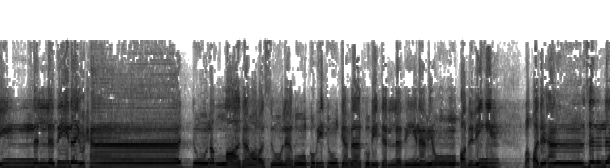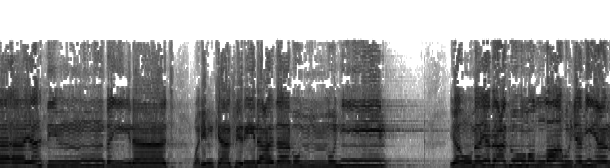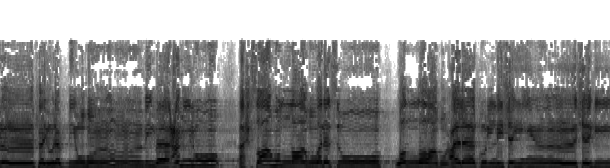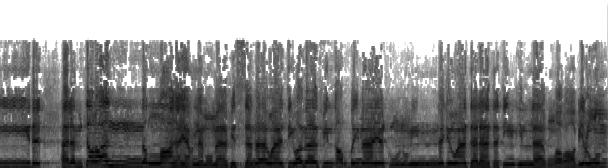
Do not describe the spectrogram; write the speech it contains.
إن الذين يحادون الله ورسوله كبتوا كما كبت الذين من قبلهم وقد أنزلنا آيات بينات وللكافرين عذاب مهين يوم يبعثهم الله جميعا فينبئهم بما عملوا أحصاه الله ونسوه والله على كل شيء شهيد. ألم تر أن الله يعلم ما في السماوات وما في الأرض ما يكون من نجوى ثلاثة إلا هو رابعهم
